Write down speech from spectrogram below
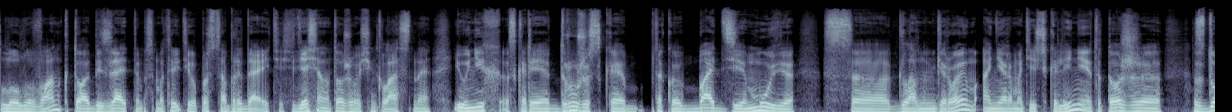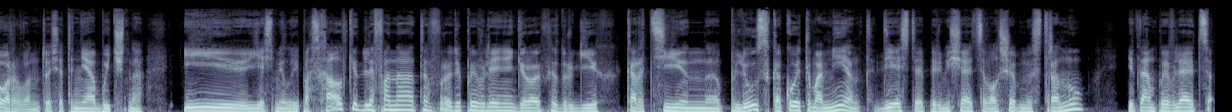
Лолу Ван, то обязательно посмотрите, вы просто обрыдаетесь. Здесь она тоже очень классная. И у них скорее дружеское такое бадди-муви с э, главным героем, а не романтическая линия. Это тоже здорово, ну, то есть это необычно. И есть милые пасхалки для фанатов, вроде появления героев из других картин. Плюс в какой-то момент действие перемещается в волшебную страну, и там появляются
